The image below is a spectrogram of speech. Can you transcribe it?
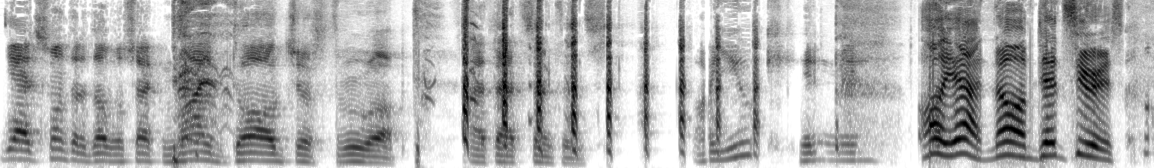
Yeah, I just wanted to double check. My dog just threw up at that sentence. Are you kidding me? Oh yeah, no, I'm dead serious. Come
